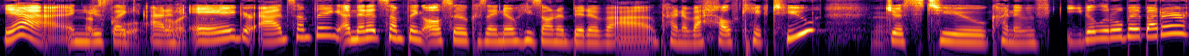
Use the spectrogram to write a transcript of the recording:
Yeah, and you That's just like add I an like that. egg or add something, and then it's something also because I know he's on a bit of a kind of a health kick too, just to kind of eat a little bit better.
